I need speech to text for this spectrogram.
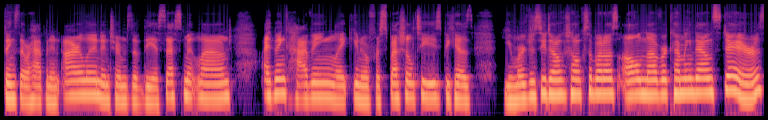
things that were happening in ireland in terms of the assessment lounge. I think having like you know for specialties because the emergency doc talks about us all never coming downstairs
